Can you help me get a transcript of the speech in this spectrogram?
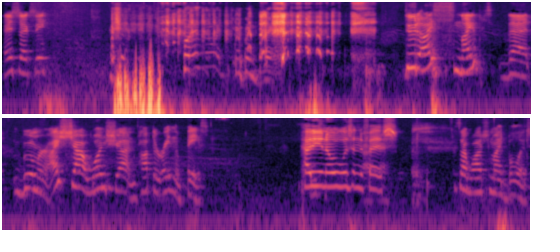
Hey, sexy. What is it with you? Dude, I sniped that boomer. I shot one shot and popped it right in the face. How do you know it was in the face? Because I watched my bullet.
